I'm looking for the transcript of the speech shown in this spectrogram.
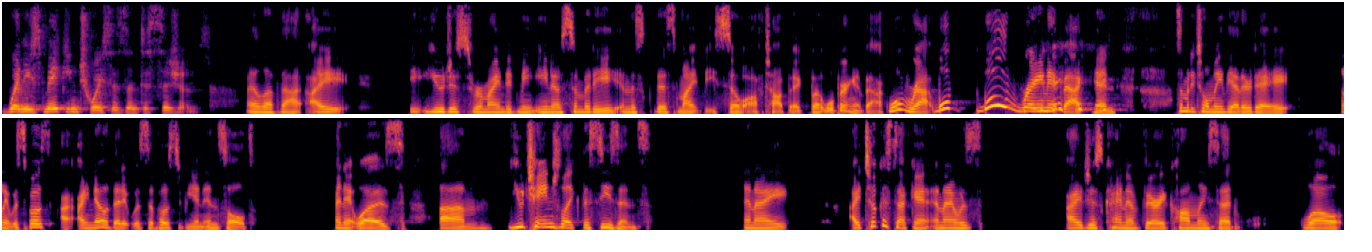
when he's making choices and decisions. I love that. I you just reminded me, you know, somebody and this this might be so off topic, but we'll bring it back. We'll wrap we'll we'll rein it back in. Somebody told me the other day, and it was supposed I, I know that it was supposed to be an insult. And it was um you change like the seasons. And I I took a second and I was I just kind of very calmly said, Well,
